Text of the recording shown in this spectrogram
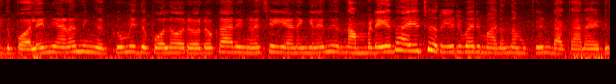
ഇതുപോലെ തന്നെയാണ് നിങ്ങൾക്കും ഇതുപോലെ ഓരോരോ കാര്യങ്ങൾ ചെയ്യുകയാണെങ്കിൽ നമ്മുടേതായ ചെറിയൊരു വരുമാനം നമുക്ക് ഉണ്ടാക്കാനായിട്ട്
